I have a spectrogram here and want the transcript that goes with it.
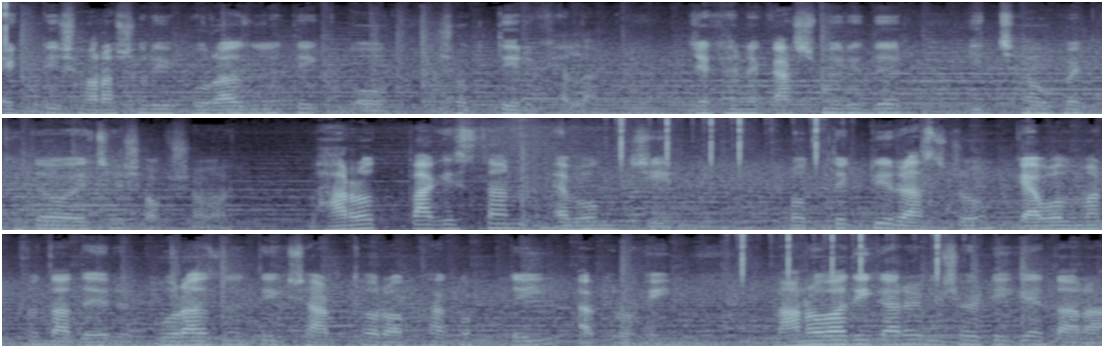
একটি সরাসরি ভূরাজনৈতিক ও শক্তির খেলা। যেখানে কাশ্মীরিদের ইচ্ছা উপেক্ষিত হয়েছে সবসময়। ভারত, পাকিস্তান এবং চীন প্রত্যেকটি রাষ্ট্র কেবলমাত্র তাদের ভূরাজনৈতিক স্বার্থ রক্ষা করতেই আগ্রহী। মানবাধিকারের বিষয়টিকে তারা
